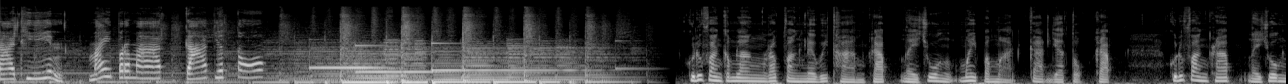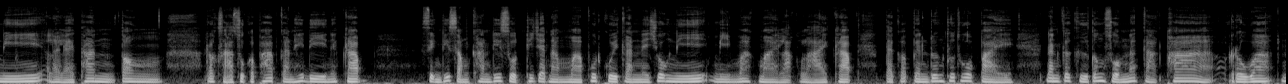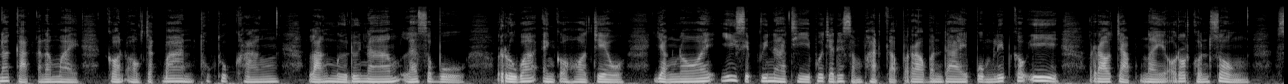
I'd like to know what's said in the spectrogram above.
-19 ไม่ประมาทกาดอยาตก คุณผู้ฟังกำลังรับฟังในวิถามครับ ในช่วงไม่ประมาทกาดยาตกครับคุณผู้ฟังครับในช่วงนี้หลาย ๆ ท่านต้องรักษาสุขภาพกันให้ดีนะครับ สิ่งที่สำคัญที่สุดที่จะนำมาพูดคุยกันในช่วงนี้มีมากมายหลากหลายครับ แต่ก็เป็นเรื่องทั่ว ๆ ไป นั่นก็คือต้องสวมหน้ากากผ้า หรือว่าหน้ากากอนามัยก่อนออกจากบ้านทุกๆ ครั้ง ล้างมือด้วยน้ำและสบู่ หรือว่าแอลกอฮอล์เจล อย่างน้อย 20 วินาทีเพื่อจะได้สัมผัสกับราวบันไดปุ่มลิฟต์เก้าอี้ราวจับในรถขนส่ง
